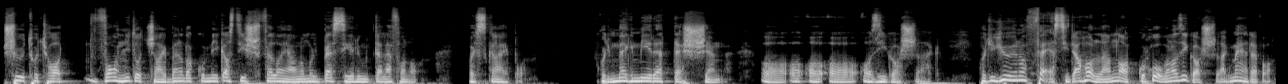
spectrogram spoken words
Sőt, hogyha van nyitottság benned, akkor még azt is felajánlom, hogy beszélünk telefonon, vagy Skype-on. Hogy megmérettessen a, a, a, a, az igazság. Hogy jöjjön a felszíne, hallám, na akkor hol van az igazság, merre van?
